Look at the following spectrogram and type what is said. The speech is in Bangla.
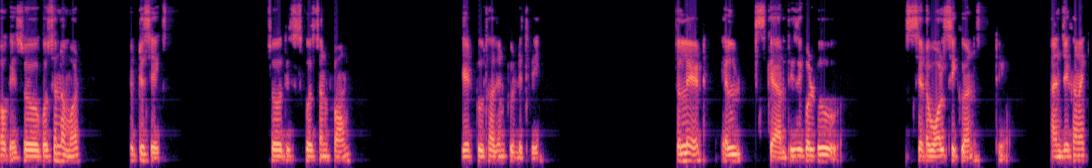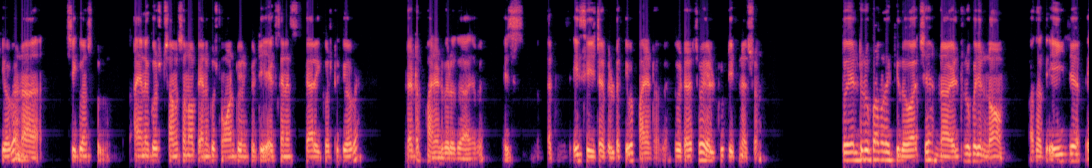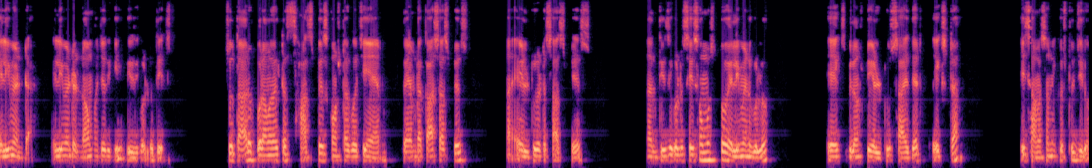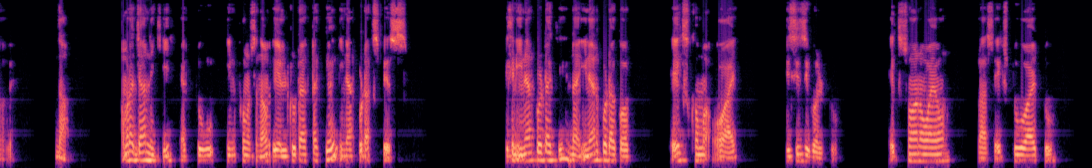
Okay, so question number 56. So this is question from GATE 2023. So let L square this is equal to set of all sequence ঠিক আছে and যেখানে কি হবে না sequence n equals to summation of n equals to 1 to infinity x n square equals to কি হবে এটা একটা ফাইনাইট ভ্যালু দেওয়া যাবে এই এই সিরিজটার ভ্যালুটা কি হবে ফাইনাইট হবে তো এটা হচ্ছে L2 ডেফিনেশন তো এল টুর উপর আমাদের কি দেওয়া আছে? না এল টুর উপর যে নম অর্থাৎ এই যে এলিমেন্টটা এলিমেন্টের নম হচ্ছে কি is equal to this so তার উপর আমাদের একটা সাসপেস কনস্ট্রাক্ট করছি এম তো এমটা কার সাসপেস না এল টুর একটা সাসপেস না দিস ইকুয়াল টু সেই সমস্ত এলিমেন্টগুলো x belongs to L to size সাইজের এক্সটা এই সামেশন ইকুয়াল টু জিরো হবে। না আমরা জানি কি, একটু ইনফরমেশন নাও এল টুটা একটা কি ইনার প্রোডাক্ট স্পেস এখানে ইনার প্রোডাক্ট কি? না inner product of x comma y, this is equal to x1 y1 plus x2 y2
